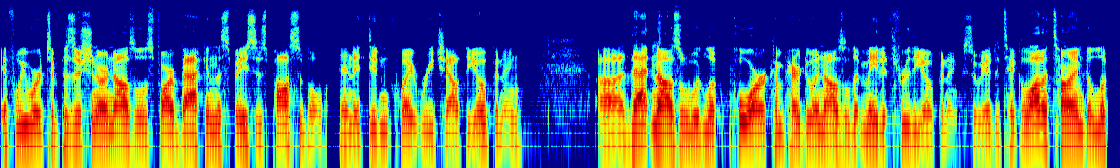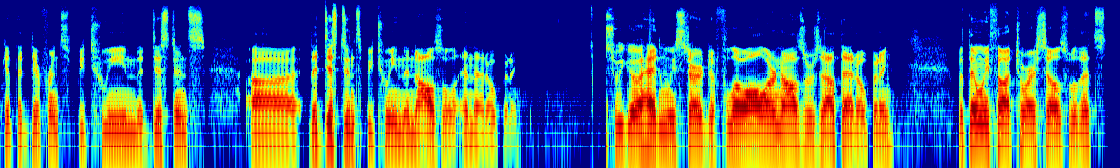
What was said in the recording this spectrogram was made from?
if we were to position our nozzle as far back in the space as possible and it didn't quite reach out the opening, uh, that nozzle would look poor compared to a nozzle that made it through the opening. So we had to take a lot of time to look at the difference between the distance, uh, the distance between the nozzle and that opening. So we go ahead and we started to flow all our nozzles out that opening. But then we thought to ourselves, well, that's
